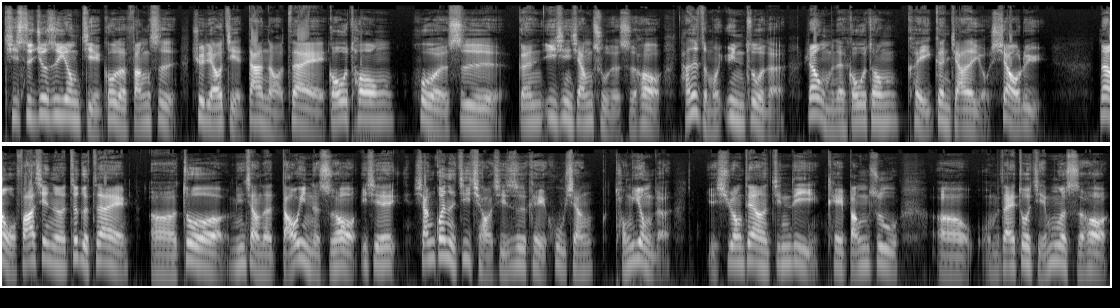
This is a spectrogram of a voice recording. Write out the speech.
其实就是用解构的方式去了解大脑在沟通或者是跟异性相处的时候，它是怎么运作的，让我们的沟通可以更加的有效率。那我发现呢，这个在呃做冥想的导引的时候，一些相关的技巧其实是可以互相通用的。也希望这样的经历可以帮助呃我们在做节目的时候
